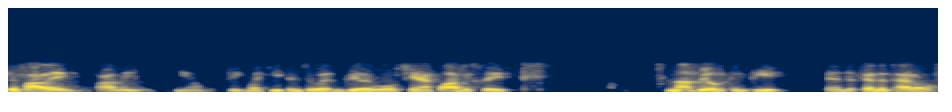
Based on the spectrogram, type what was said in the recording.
to finally finally you know sink my teeth into it and be the world champ, obviously not be able to compete and defend the title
